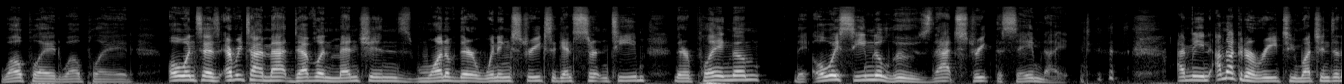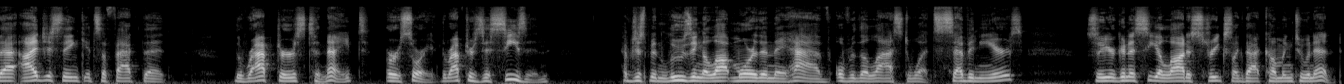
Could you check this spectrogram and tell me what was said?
Well played, well played. Owen says every time Matt Devlin mentions one of their winning streaks against a certain team, they're playing them, they always seem to lose that streak the same night. I mean, I'm not going to read too much into that. I just think it's the fact that the Raptors tonight, or sorry, the Raptors this season, have just been losing a lot more than they have over the last, what, seven years? So you're going to see a lot of streaks like that coming to an end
